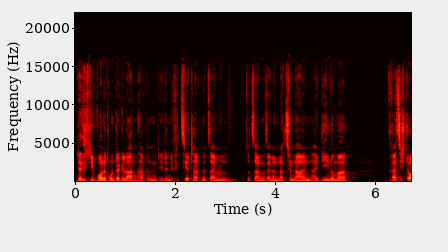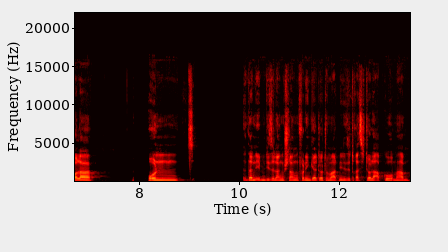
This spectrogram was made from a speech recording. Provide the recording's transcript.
der sich die Wallet runtergeladen hat und identifiziert hat mit seinem sozusagen seiner nationalen ID-Nummer 30 Dollar. Und dann eben diese langen Schlangen vor den Geldautomaten, die diese 30 Dollar abgehoben haben.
